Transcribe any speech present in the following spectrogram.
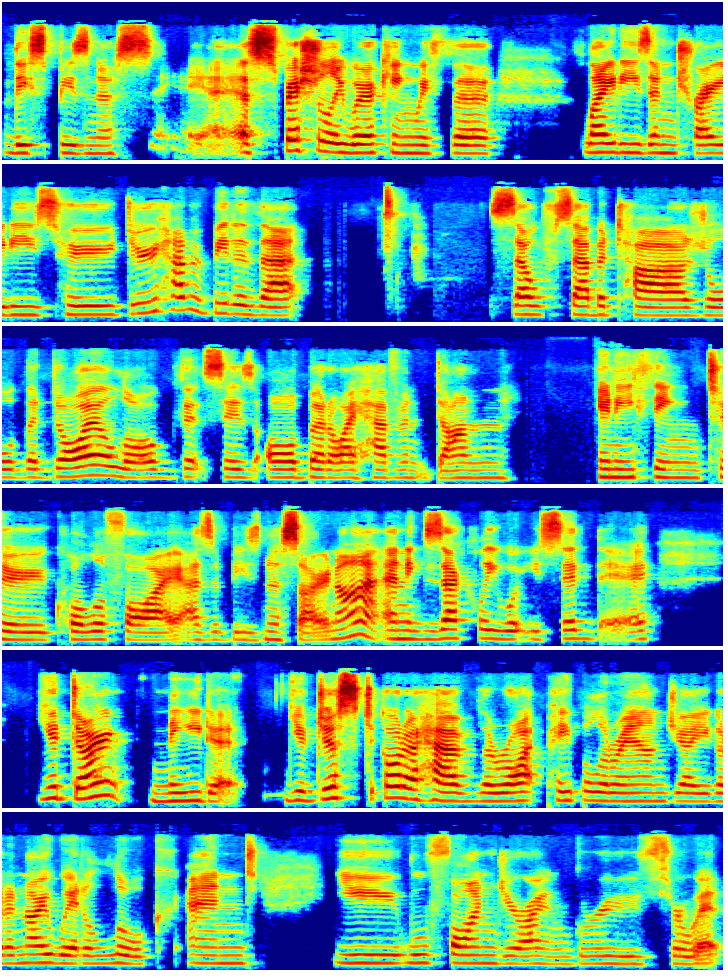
this business, especially working with the ladies and tradies who do have a bit of that self sabotage or the dialogue that says, Oh, but I haven't done anything to qualify as a business owner. And exactly what you said there, you don't need it. You've just got to have the right people around you. You've got to know where to look, and you will find your own groove through it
